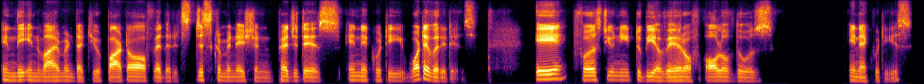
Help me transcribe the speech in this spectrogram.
in the environment that you're part of, whether it's discrimination, prejudice, inequity, whatever it is, A, first you need to be aware of all of those inequities.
